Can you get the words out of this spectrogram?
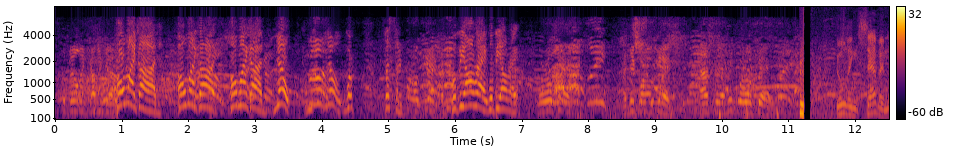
Oh my God! Oh my God! Oh my God! No! No! We're listen. We'll be all right. We'll be all right. We're okay. I think we're okay. Ashley, I think we're okay. Building 7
